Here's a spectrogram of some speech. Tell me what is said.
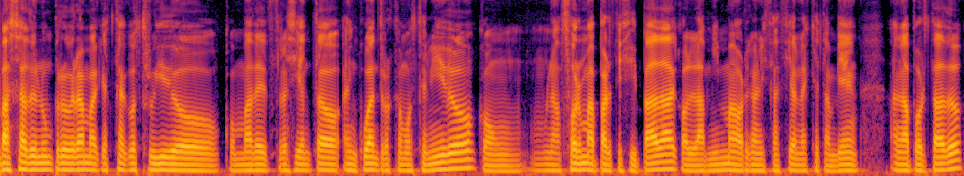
basado en un programa que está construido con más de 300 encuentros que hemos tenido, con una forma participada, con las mismas organizaciones que también han aportado.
